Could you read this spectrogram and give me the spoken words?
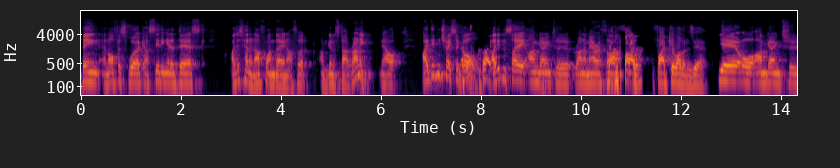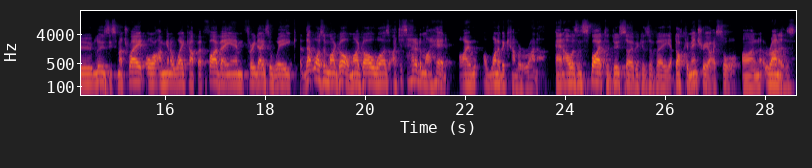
being an office worker, sitting at a desk, I just had enough one day and I thought, I'm going to start running. Now, I didn't chase a goal. I didn't say I'm going to run a marathon. Run five, five kilometers, yeah yeah, or I'm going to lose this much weight, or I'm going to wake up at 5 a.m. three days a week. That wasn't my goal. My goal was I just had it in my head. I, I want to become a runner. And I was inspired to do so because of a documentary I saw on runners.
